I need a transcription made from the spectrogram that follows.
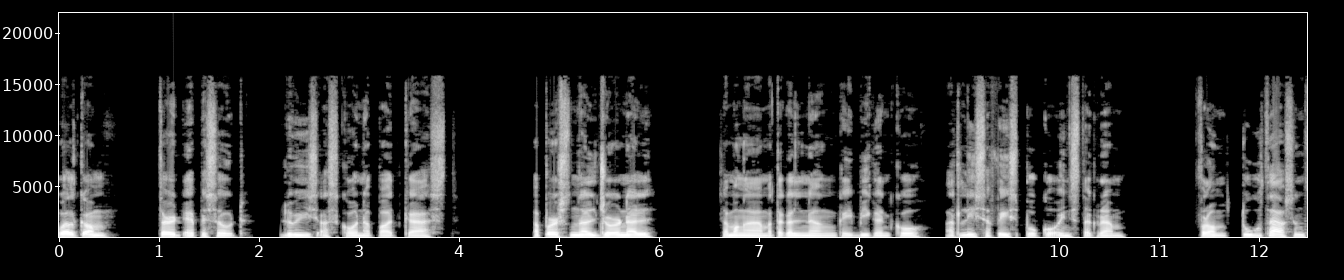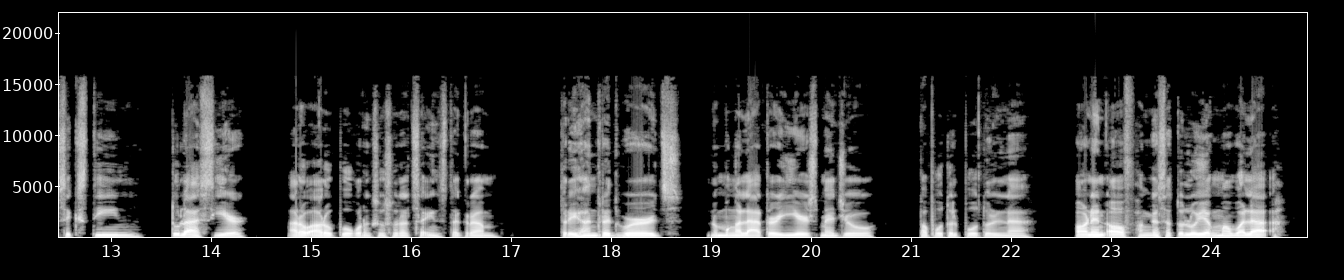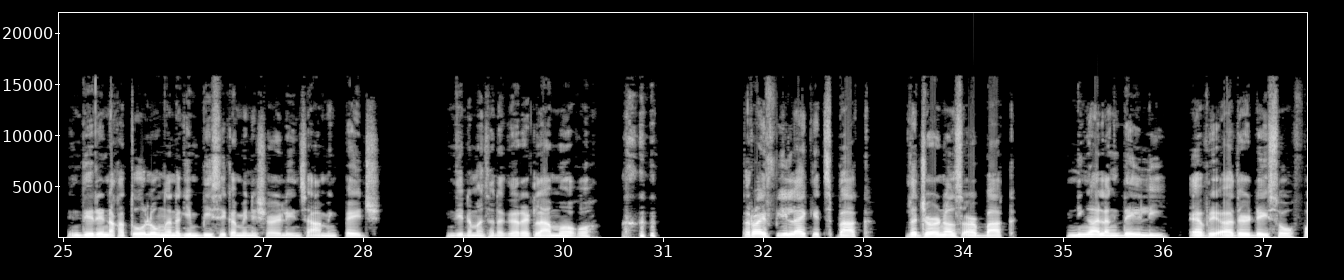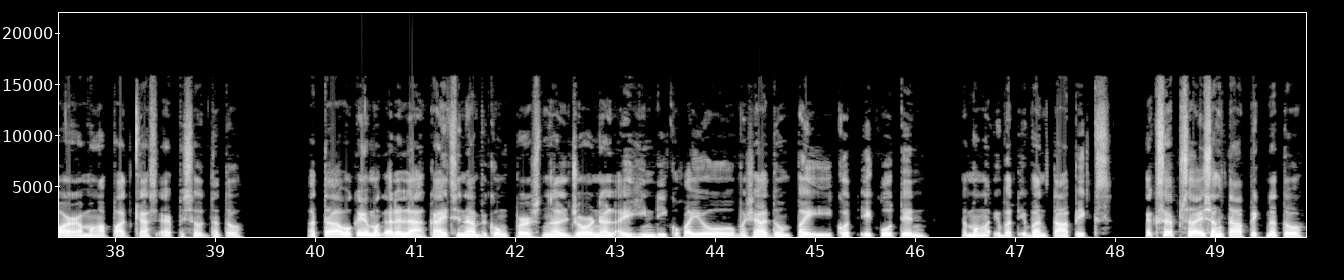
Welcome, third episode, Luis Ascona Podcast. A personal journal sa mga matagal ng kaibigan ko, at least sa Facebook o Instagram. From 2016 to last year, araw-araw po ako nagsusulat sa Instagram. 300 words. Noong mga latter years, medyo paputol-putol na. On and off hanggang sa tuluyang mawala. Hindi rin nakatulong na naging busy kami ni Charlene sa aming page hindi naman sa nagreklamo ako. Pero I feel like it's back. The journals are back. Hindi nga lang daily, every other day so far ang mga podcast episode na to. At uh, huwag kayong mag-alala, kahit sinabi kong personal journal ay hindi ko kayo masyadong paiikot-ikutin sa mga iba't ibang topics. Except sa isang topic na to,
